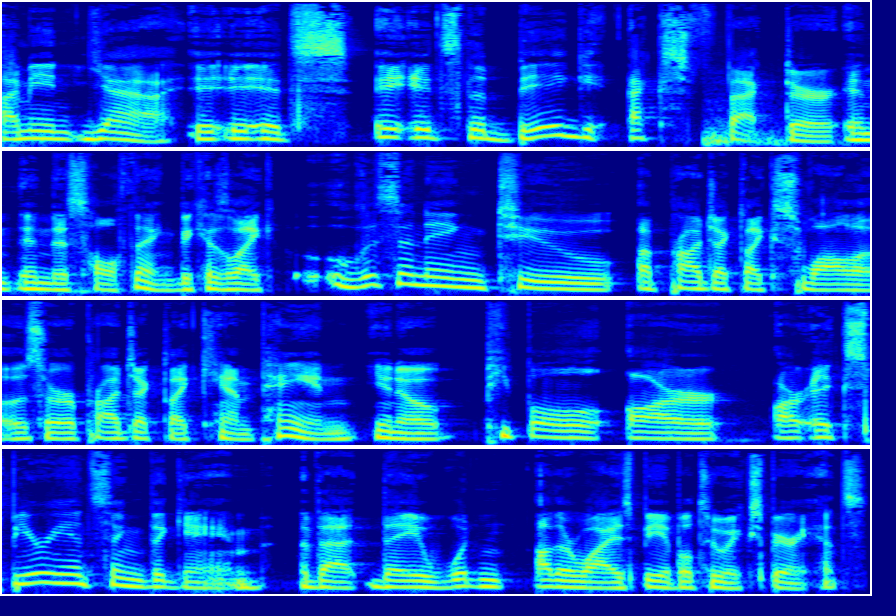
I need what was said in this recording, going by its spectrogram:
I mean, yeah, it, it's it's the big X factor in in this whole thing because like listening to a project like Swallows or a project like Campaign, you know, people are are experiencing the game that they wouldn't otherwise be able to experience.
